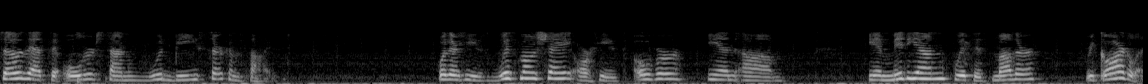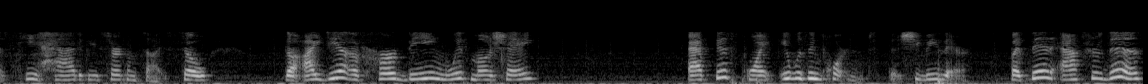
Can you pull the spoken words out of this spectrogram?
so that the older son would be circumcised. Whether he's with Moshe or he's over in um, in Midian with his mother, regardless, he had to be circumcised. So the idea of her being with Moshe at this point, it was important that she be there. But then after this,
